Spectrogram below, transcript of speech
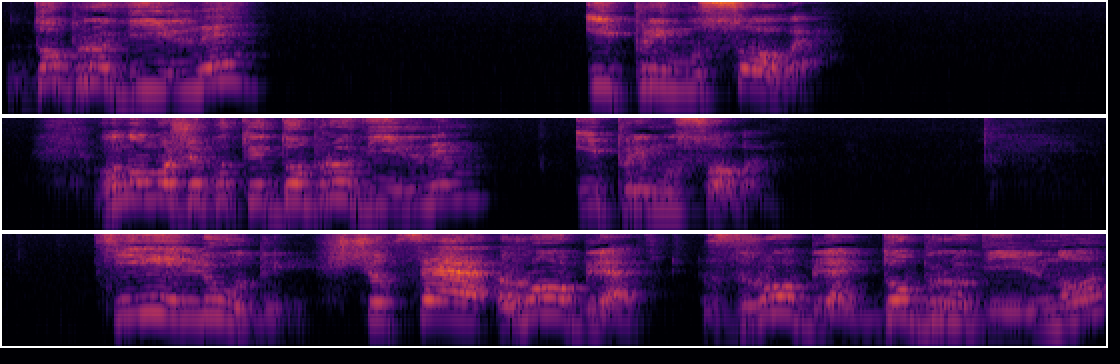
Добровільне і примусове. Воно може бути добровільним і примусовим ті люди, що це роблять, зроблять добровільно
